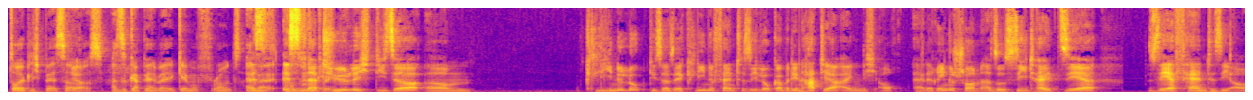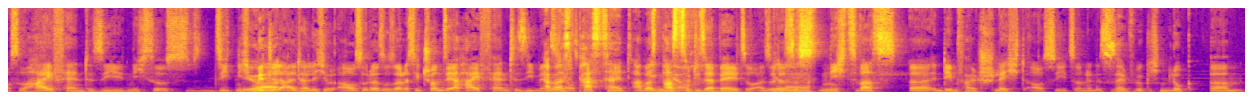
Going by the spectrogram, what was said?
deutlich besser Ja. aus. Also gab ja bei Game of Thrones. äh, Es ist natürlich dieser ähm, cleane Look, dieser sehr cleane Fantasy-Look, aber den hat ja eigentlich auch Herr der Ringe schon. Also es sieht halt sehr, sehr Fantasy aus, so High Fantasy. Nicht so, es sieht nicht Ja. mittelalterlich aus oder so, sondern es sieht schon sehr High Fantasy-mäßig Aber aus. es passt halt. aber es passt zu auch. dieser Welt so. Also das Genau. ist nichts, was äh, in dem Fall schlecht aussieht, sondern es ist halt wirklich ein Look. Ähm,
